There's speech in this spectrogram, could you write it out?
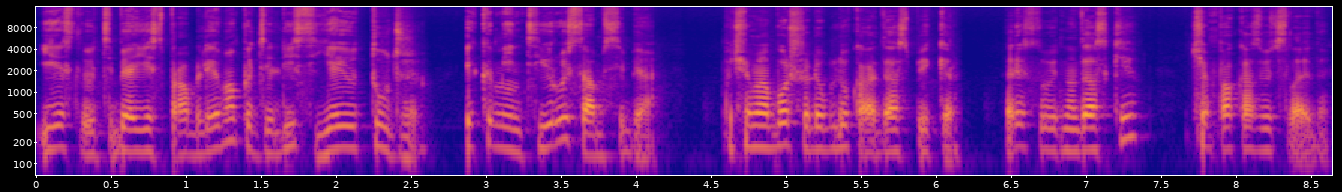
Если у тебя есть проблема, поделись ею тут же. И комментируй сам себя. Почему я больше люблю, когда спикер рисует на доске, чем показывает слайды.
